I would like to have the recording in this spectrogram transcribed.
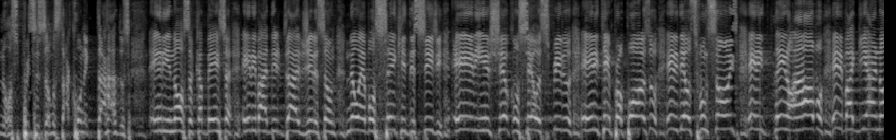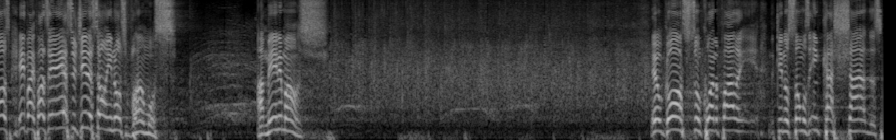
Nós precisamos estar conectados. Ele em nossa cabeça, Ele vai dar a direção. Não é você que decide. Ele encheu com seu espírito. Ele tem propósito. Ele deu as funções. Ele tem o alvo. Ele vai guiar nós. Ele vai fazer essa direção e nós vamos. Amém, irmãos? Eu gosto quando fala que nós somos encaixados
